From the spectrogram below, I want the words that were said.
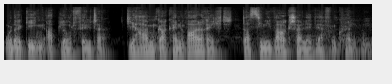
oder gegen Uploadfilter, die haben gar kein Wahlrecht, das sie in die Waagschale werfen könnten.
